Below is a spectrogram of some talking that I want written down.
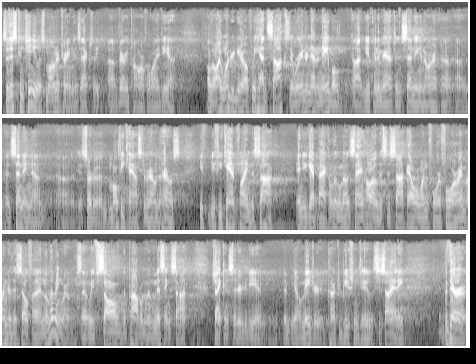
So this continuous monitoring is actually a very powerful idea. Although I wondered, you know, if we had socks that were internet enabled, uh, you can imagine sending an uh, uh, sending a, uh, sort of a multicast around the house. If, if you can't find the sock, and you get back a little note saying, "Hello, this is sock L144. I'm under the sofa in the living room." So we've solved the problem of missing sock, which I consider to be a, you know major contribution to society. But there are,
